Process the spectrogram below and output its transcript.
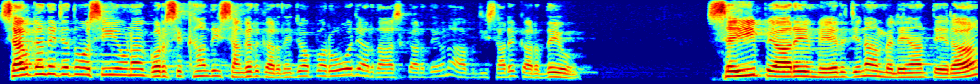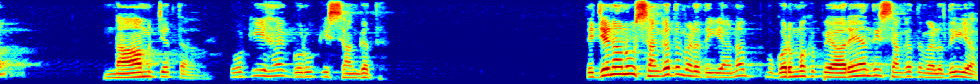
ਸਾਹਿਬ ਕਹਿੰਦੇ ਜਦੋਂ ਅਸੀਂ ਉਹਨਾਂ ਗੁਰਸਿੱਖਾਂ ਦੀ ਸੰਗਤ ਕਰਦੇ, ਜੋ ਆਪਾਂ ਰੋਜ਼ ਅਰਦਾਸ ਕਰਦੇ ਹੋ ਨਾ, ਆਪ ਜੀ ਸਾਰੇ ਕਰਦੇ ਹੋ ਸਹੀ ਪਿਆਰੇ ਮੇਰ ਜਿਨ੍ਹਾਂ ਮਿਲਿਆ ਤੇਰਾ ਨਾਮ ਚਿਤਾ ਉਹ ਕੀ ਹੈ? ਗੁਰੂ ਕੀ ਸੰਗਤ। ਤੇ ਜਿਨ੍ਹਾਂ ਨੂੰ ਸੰਗਤ ਮਿਲਦੀ ਆ ਨਾ, ਗੁਰਮੁਖ ਪਿਆਰਿਆਂ ਦੀ ਸੰਗਤ ਮਿਲਦੀ ਆ,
